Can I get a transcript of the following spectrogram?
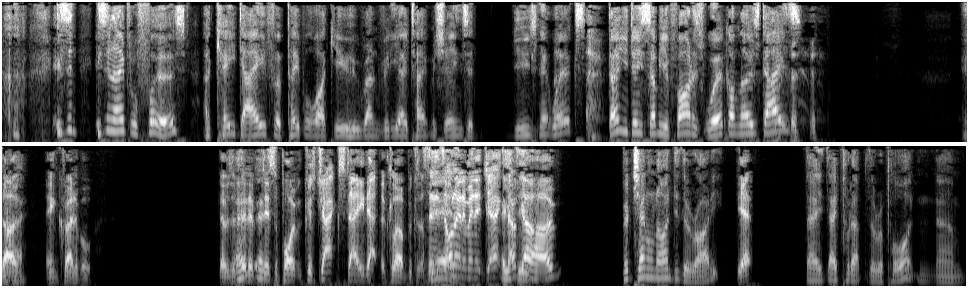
isn't isn't April first a key day for people like you who run videotape machines at news networks? Don't you do some of your finest work on those days? So Anyway. Incredible. There was a bit of disappointment because Jack stayed at the club because I said, "It's Yeah. on in a minute, Jack. He Don't did. go home." But Channel 9 did the righty. Yep, They, they put up the report and, um,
